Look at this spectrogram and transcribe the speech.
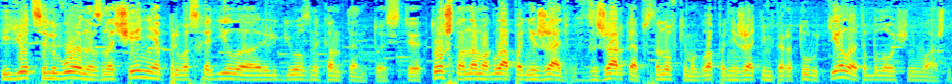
ее целевое назначение превосходило религиозный контент. То есть э, то, что она могла понижать, в жаркой обстановке могла понижать температуру тела, это было очень важно.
